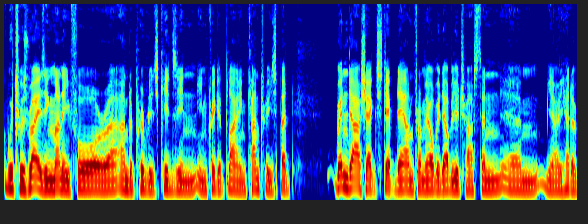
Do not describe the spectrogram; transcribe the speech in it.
which was raising money for uh, underprivileged kids in, in cricket playing countries. But when Darshak stepped down from LBW Trust and um, you know he had a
